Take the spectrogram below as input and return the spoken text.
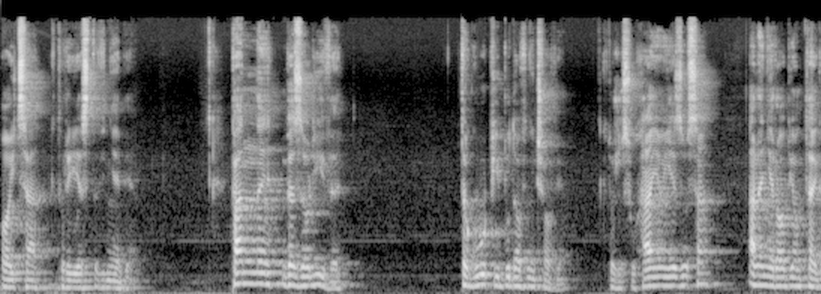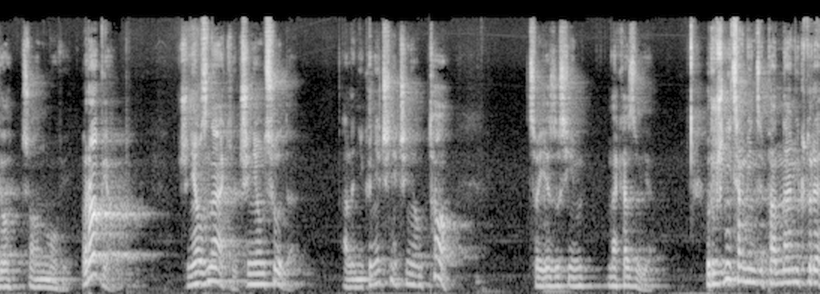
Ojca, który jest w niebie. Panny bez oliwy to głupi budowniczowie, którzy słuchają Jezusa, ale nie robią tego, co On mówi. Robią, czynią znaki, czynią cuda, ale niekoniecznie czynią to, co Jezus im nakazuje. Różnica między pannami, które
